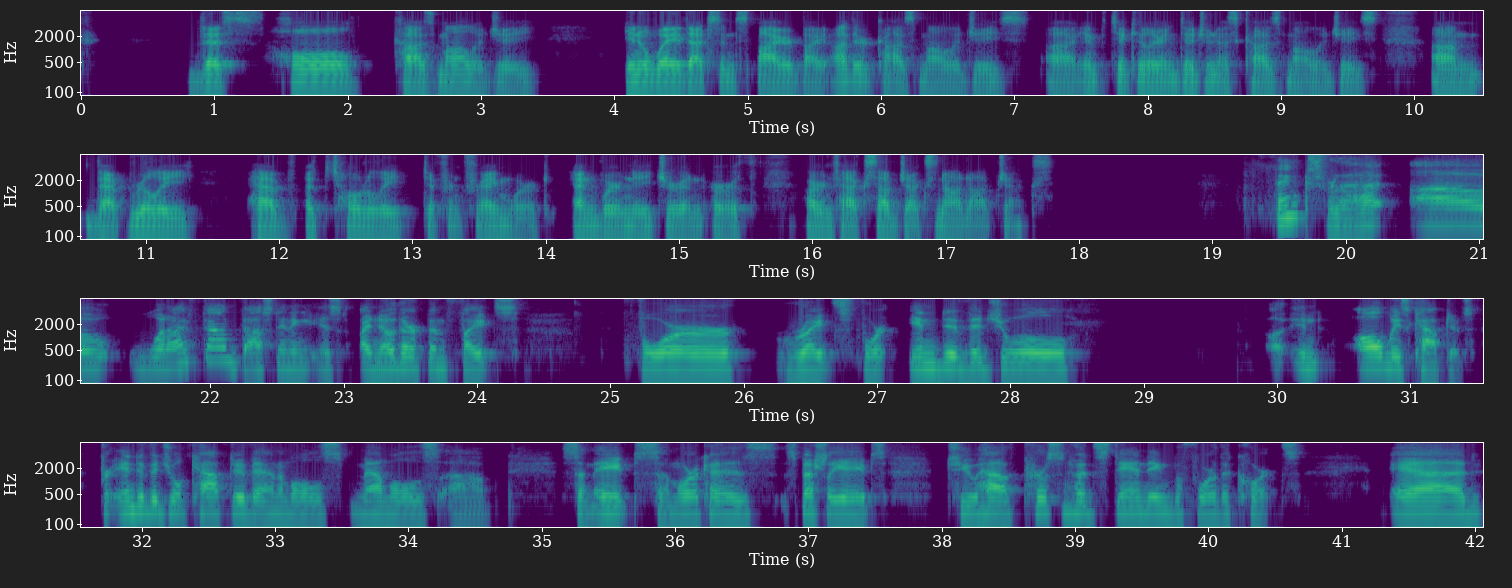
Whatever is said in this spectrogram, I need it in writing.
this whole cosmology in a way that's inspired by other cosmologies, uh, in particular indigenous cosmologies, um, that really have a totally different framework and where nature and earth are in fact subjects, not objects. Thanks for that. Uh, what I've found fascinating is I know there have been fights for rights for individual, uh, in always captives, for individual captive animals, mammals, uh, some apes, some orcas, especially apes, to have personhood standing before the courts. And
